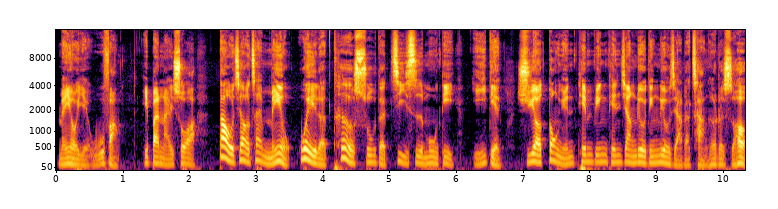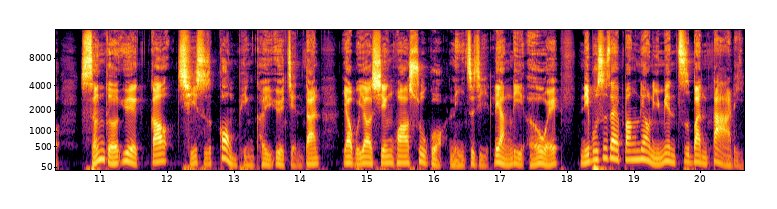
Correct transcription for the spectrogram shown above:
没有也无妨。一般来说啊，道教在没有为了特殊的祭祀目的、疑点需要动员天兵天将、六丁六甲的场合的时候，神格越高，其实贡品可以越简单。要不要鲜花素果，你自己量力而为。你不是在帮庙里面置办大礼。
